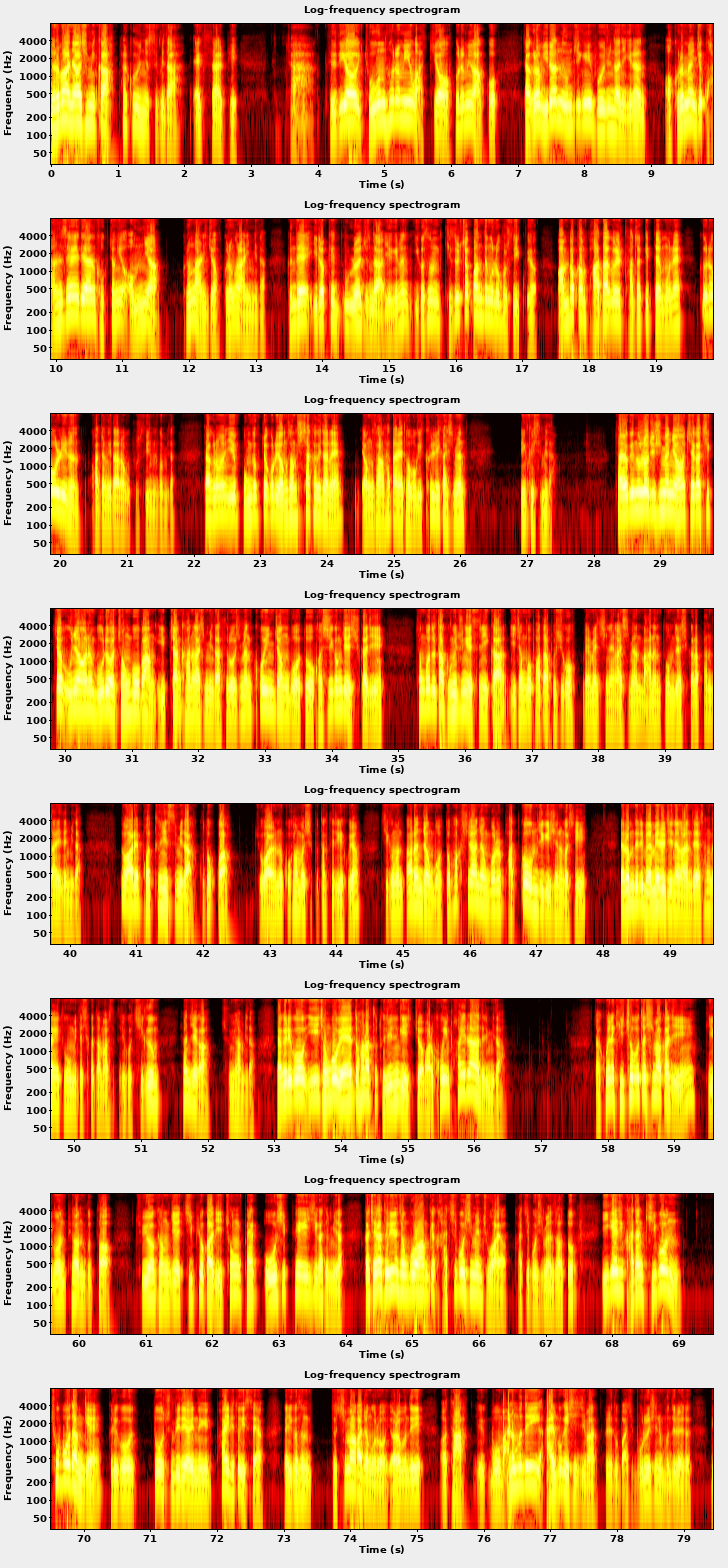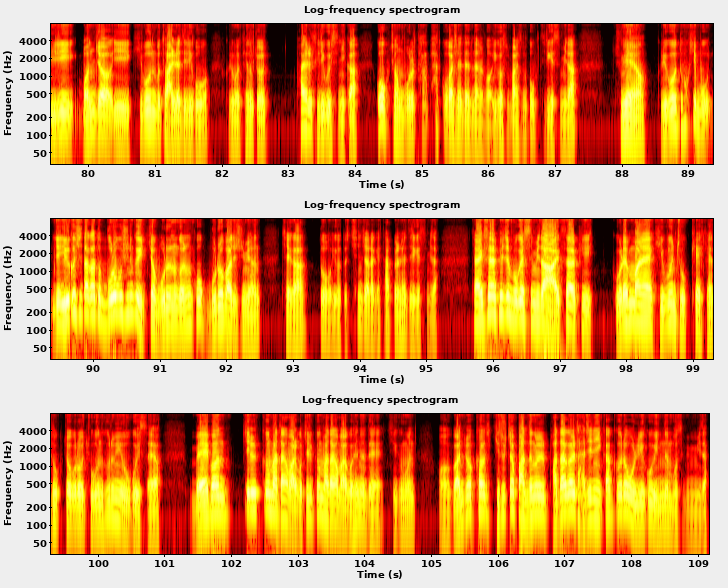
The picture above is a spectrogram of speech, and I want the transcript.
여러분 안녕하십니까? 팔코인 뉴스입니다. XRP 자 드디어 좋은 흐름이 왔죠. 흐름이 왔고. 자 그럼 이런 움직임이 보여준다는 얘기는 어 그러면 이제 관세에 대한 걱정이 없냐? 그런 거 아니죠. 그런 건 아닙니다. 근데 이렇게 눌러준다. 여기는 이것은 기술적 반등으로 볼 수 있고요. 완벽한 바닥을 다졌기 때문에 끌어올리는 과정이다라고 볼 수 있는 겁니다 자 그러면 이 본격적으로 영상 시작하기 전에 영상 하단에 더보기 클릭하시면 링크 있습니다. 자 여기 눌러주시면요. 제가 직접 운영하는 무료 정보방 입장 가능하십니다. 들어오시면 코인 정보 또 거시경제 이슈까지 정보들 다 공유 중에 있으니까 이 정보 받아보시고 매매 진행하시면 많은 도움 되실 거라 판단이 됩니다. 또 아래 버튼이 있습니다. 구독과 좋아요는 꼭 한 번씩 부탁드리겠고요. 지금은 빠른 정보 또 확실한 정보를 받고 움직이시는 것이 여러분들이 매매를 진행하는데 상당히 도움이 되실 거다 말씀드리고 지금 현재가 중요합니다 자 그리고 이 정보 외에도 하나 또 드리는 게 있죠 바로 코인 파일을 하나 드립니다 자, 코인의 기초부터 심화까지 기본편부터 주요 경제 지표까지 총 150페이지가 됩니다. 그러니까 제가 드리는 정보와 함께 같이 보시면 좋아요. 같이 보시면서 또 이게 지금 가장 기본 초보 단계 그리고 또 준비되어 있는 파일이 또 있어요. 그러니까 이것은 또 심화 과정으로 여러분들이 어, 다, 뭐, 많은 분들이 알고 계시지만, 그래도 아직 모르시는 분들을 위해서 미리 먼저 이 기본부터 알려드리고, 그리고 계속적으로 파일을 드리고 있으니까 꼭 정보를 다 받고 가셔야 된다는 거, 이것을 말씀 꼭 드리겠습니다. 중요해요. 그리고 또 혹시 뭐 이제 읽으시다가 또 물어보시는 거 있죠. 모르는 거는 꼭 물어봐 주시면 제가 또 이것도 친절하게 답변을 해드리겠습니다. 자, XRP 좀 보겠습니다. XRP 오랜만에 기분 좋게 계속적으로 좋은 흐름이 오고 있어요. 매번 찔끔하다가 말고 찔끔하다가 말고 했는데 지금은 어, 완벽한 기술적 반등을 바닥을 다지니까 끌어올리고 있는 모습입니다.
